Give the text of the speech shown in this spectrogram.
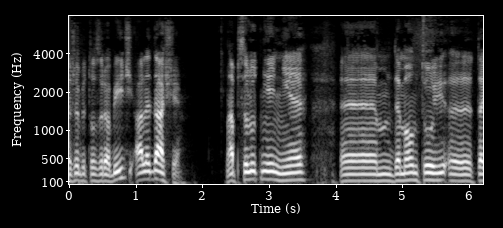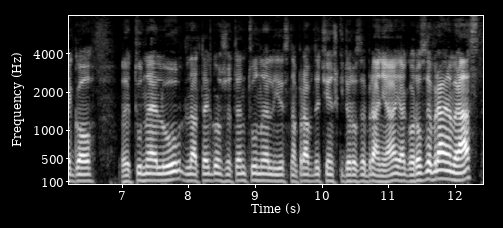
żeby to zrobić, ale da się. Absolutnie nie em, demontuj e, tego e, tunelu, dlatego że ten tunel jest naprawdę ciężki do rozebrania. Ja go rozebrałem raz,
